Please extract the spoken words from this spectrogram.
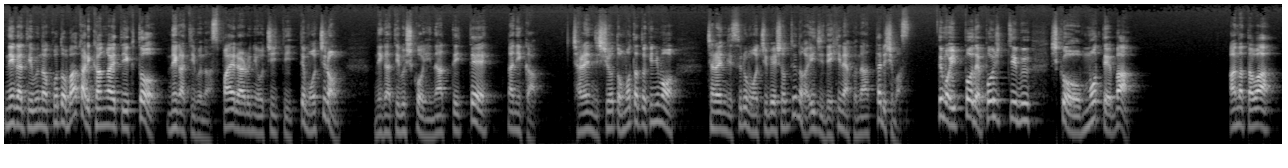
ネガティブなことばかり考えていくと、ネガティブなスパイラルに陥っていって、もちろんネガティブ思考になっていって、何かチャレンジしようと思った時にも、チャレンジするモチベーションというのが維持できなくなったりします。でも一方でポジティブ思考を持てば、あなたは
